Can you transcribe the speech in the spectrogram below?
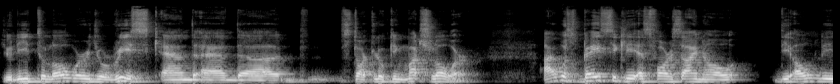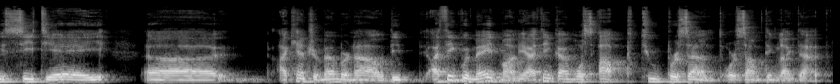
You need to lower your risk and, and uh, start looking much lower. I was basically, as far as I know, the only CTA, uh, I can't remember now. Did, I think we made money. I think I was up 2% or something like that.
